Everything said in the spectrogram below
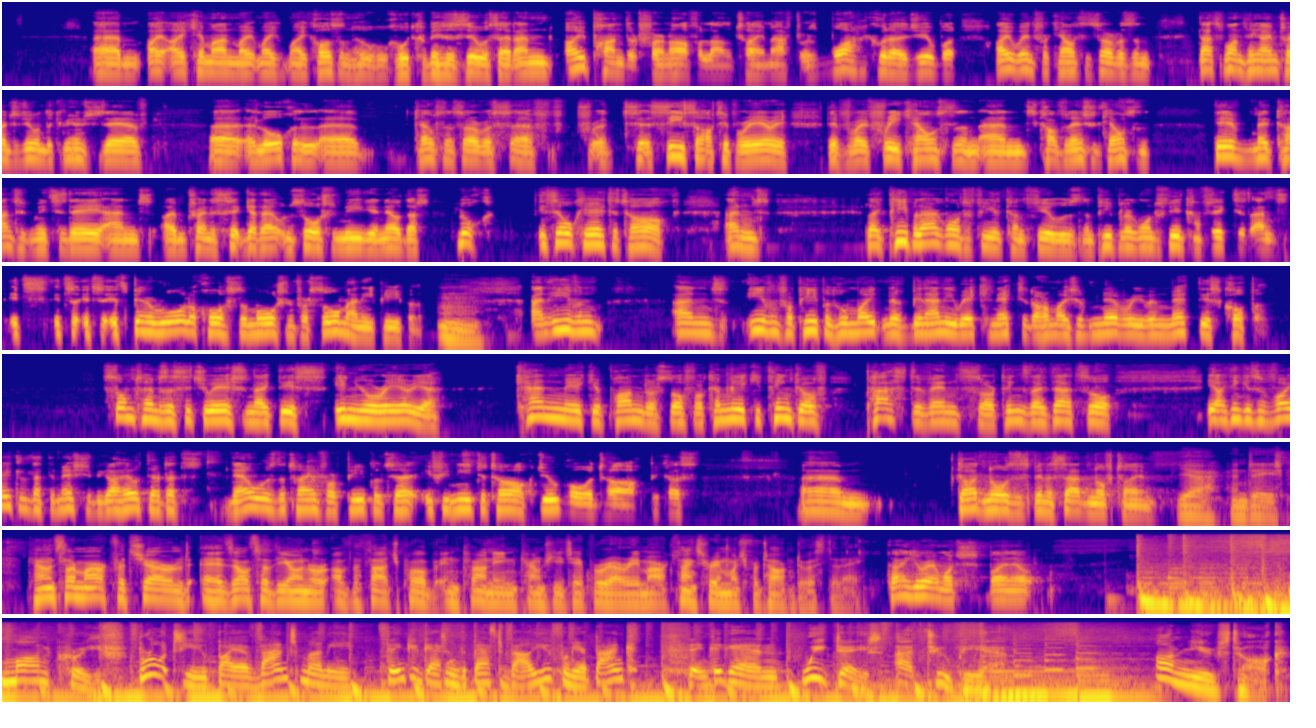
um, I, I came on my, my, my cousin who who had committed suicide, and I pondered for an awful long time afterwards. What could I do? But I went for counselling service, and that's one thing I'm trying to do in the community today. Of uh, a local uh, counselling service, uh, for, Seesaw Tipperary. They provide free counselling and confidential counselling. They've made contact with me today, and I'm trying to sit, get out on social media now that look, it's okay to talk. And like people are going to feel confused and people are going to feel conflicted and it's it's it's it's been a roller coaster emotion for so many people. Mm. and even and even for people who mightn't have been anyway connected or might have never even met this couple. Sometimes a situation like this in your area can make you ponder stuff or can make you think of past events or things like that. So yeah, I think it's vital that the message we got out there that now is the time for people to, if you need to talk, do go and talk because um, God knows it's been a sad enough time. Yeah, indeed. Councillor Mark Fitzgerald is also the owner of the Thatch Pub in Cloneen, County Tipperary. Mark, thanks very much for talking to us today. Thank you very much. Bye now. Moncrieff. Brought to you by Avant Money. Think you're getting the best value from your bank? Think again. Weekdays at 2 p.m. on Newstalk.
